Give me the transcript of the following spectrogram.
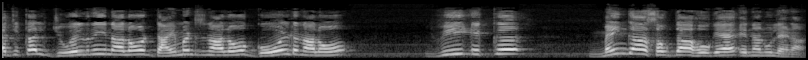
ਅੱਜ ਕੱਲ ਜੁਐਲਰੀ ਨਾਲੋਂ ਡਾਇਮੰਡਸ ਨਾਲੋਂ 골ਡ ਨਾਲੋਂ ਵੀ ਇੱਕ ਮਹਿੰਗਾ ਸੌਦਾ ਹੋ ਗਿਆ ਇਹਨਾਂ ਨੂੰ ਲੈਣਾ।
